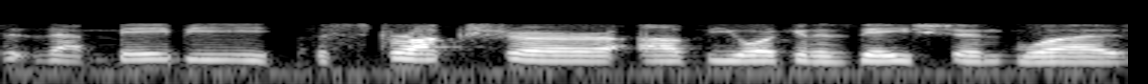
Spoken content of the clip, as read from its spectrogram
that maybe the structure of the organization was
